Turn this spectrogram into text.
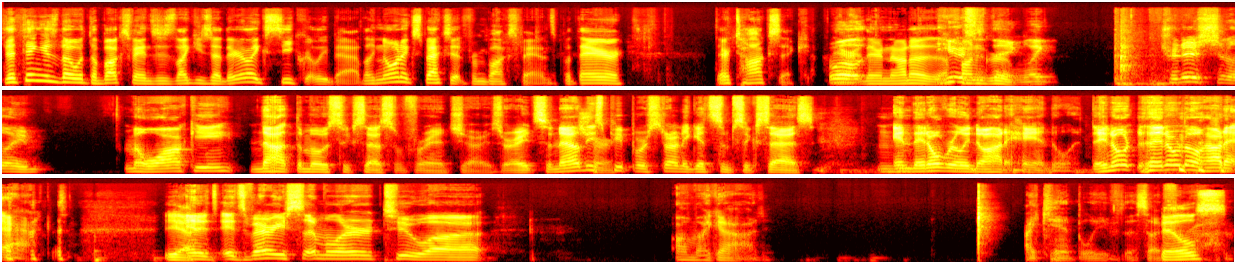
the thing is though with the bucks fans is like you said they're like secretly bad like no one expects it from bucks fans but they're they're toxic They're- Well, they're, not a, a fun group thing: like traditionally, Milwaukee not the most successful franchise, right? So now these people are starting to get some success, Mhm. and they don't really know how to handle it. They don't. They don't know how to act. yeah and it's it's very similar to uh oh my god i can't believe this I bills forgot.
